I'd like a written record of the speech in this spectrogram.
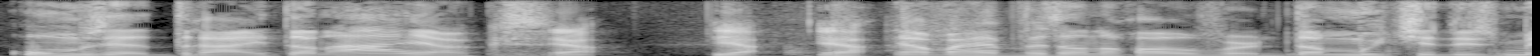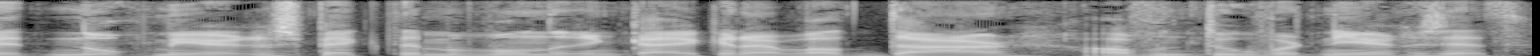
omzet draait dan Ajax. Ja, ja, ja. ja, waar hebben we het dan nog over? Dan moet je dus met nog meer respect en bewondering kijken naar wat daar af en toe wordt neergezet.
